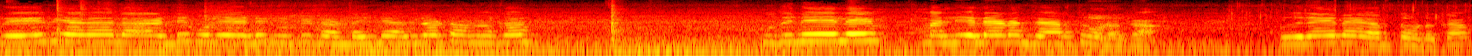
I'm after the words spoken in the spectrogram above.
ഗ്രേവി അങ്ങനെ അടിപൊളിയായിട്ട് കിട്ടിയിട്ടുണ്ട്. ഇനി അതിലോട്ട് നമുക്ക് പുതിനയിലയും മല്ലിയിലയും ചേർത്ത് കൊടുക്കാം. പുതിനയില ചേർത്ത് കൊടുക്കാം.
